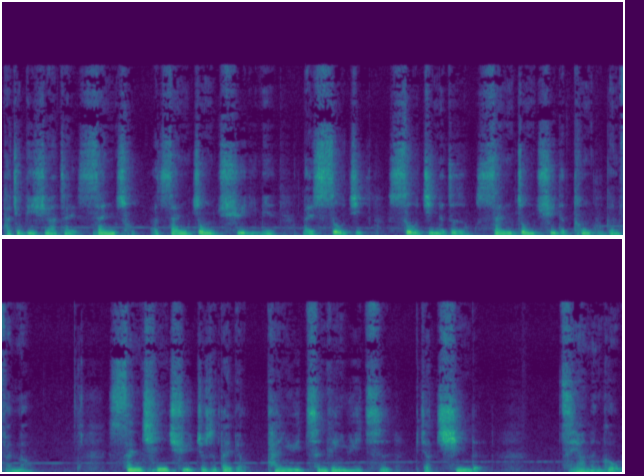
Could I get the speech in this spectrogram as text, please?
他就必须要在三重呃三重趣里面来受尽受尽的这种三重趣的痛苦跟烦恼。三轻趣就是代表贪欲、嗔恨、愚痴比较轻的，只要能够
